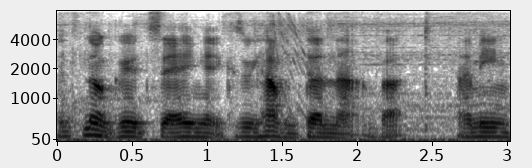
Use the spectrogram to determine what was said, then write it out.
It's not good saying it because we haven't done that. But, I mean,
